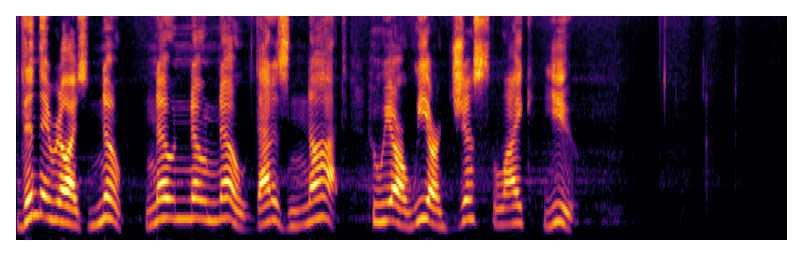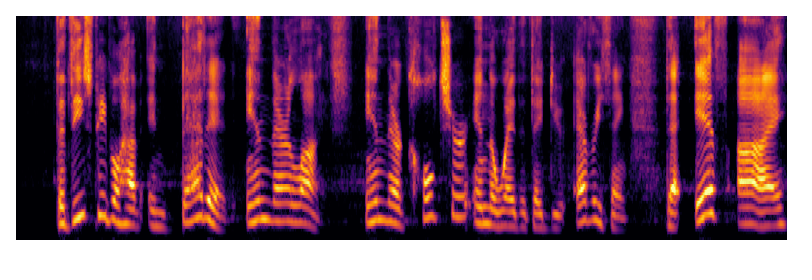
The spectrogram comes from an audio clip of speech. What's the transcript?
Then they realized, no, no, no, no, that is not who we are. We are just like you that these people have embedded in their life, in their culture, in the way that they do everything, that if I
